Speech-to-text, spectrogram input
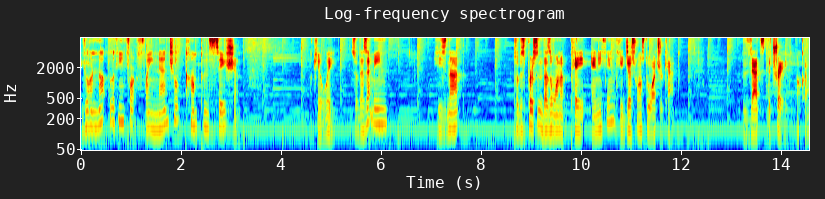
You are not looking for financial compensation. Okay, wait. So does that mean he's not so this person doesn't want to pay anything, he just wants to watch your cat. That's the trade, okay.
